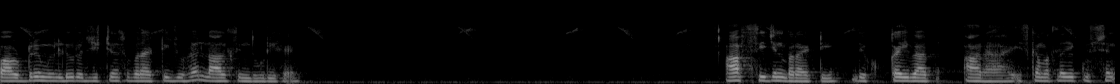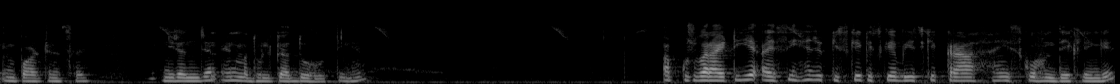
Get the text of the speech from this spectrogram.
पाउडरी मिल्ड्यू रेजिस्टेंस वैरायटी जो है, लाल सिंदूरी है। ऑफ़ सीज़न वैरायटी देखो, कई बार आ रहा है। इसका मतलब ये क्वेश्चन इम्पॉर्टेंस है। निरंजन एंड मधुलिका दो होती हैं। अब कुछ वैरायटी ऐसी हैं जो किसके किसके बीच के क्रॉस हैं, इसको हम देख लेंगे।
